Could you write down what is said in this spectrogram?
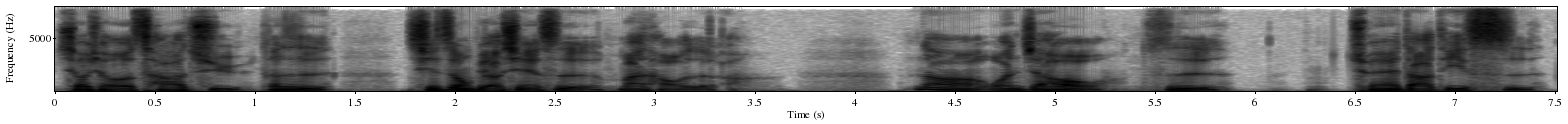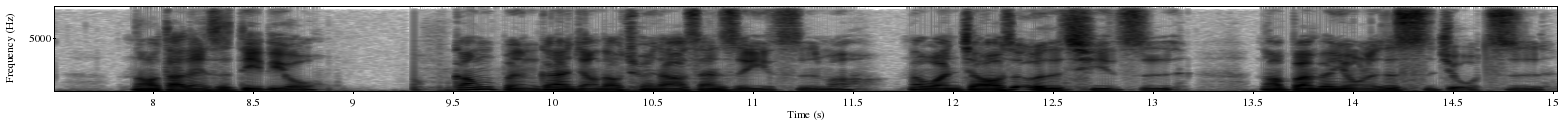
小小的差距，但是其实这种表现也是蛮好的啦。那玩家号是全垒打第四，然后打点是第六。刚本刚才讲到全垒打三十一支嘛，那玩家号是二十七支，然后版本勇人是十九支。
